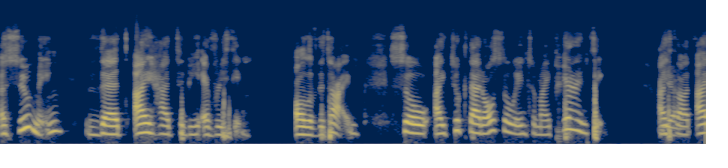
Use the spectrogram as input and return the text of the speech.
assuming that i had to be everything all of the time. So i took that also into my parenting. I yeah. thought i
